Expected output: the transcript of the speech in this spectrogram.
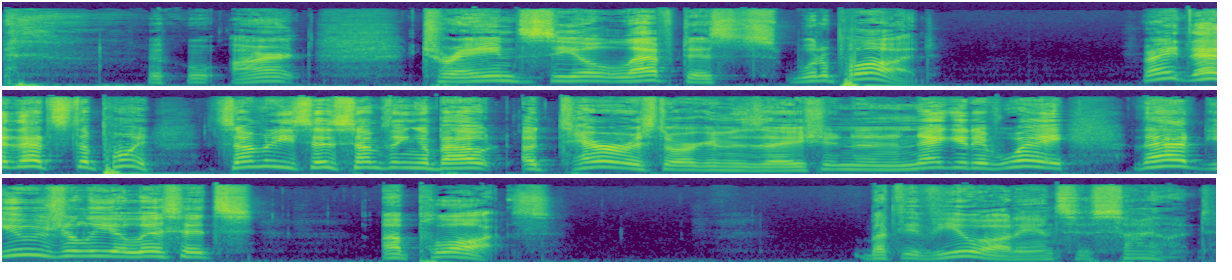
who aren't trained SEAL leftists would applaud. Right? That, that's the point. Somebody says something about a terrorist organization in a negative way, that usually elicits applause. But the View audience is silent.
